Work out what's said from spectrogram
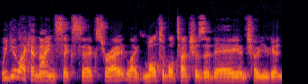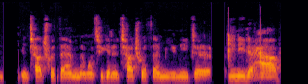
we do like a 966, right? Like multiple touches a day until you get in touch with them. And then once you get in touch with them, you need to, you need to have,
